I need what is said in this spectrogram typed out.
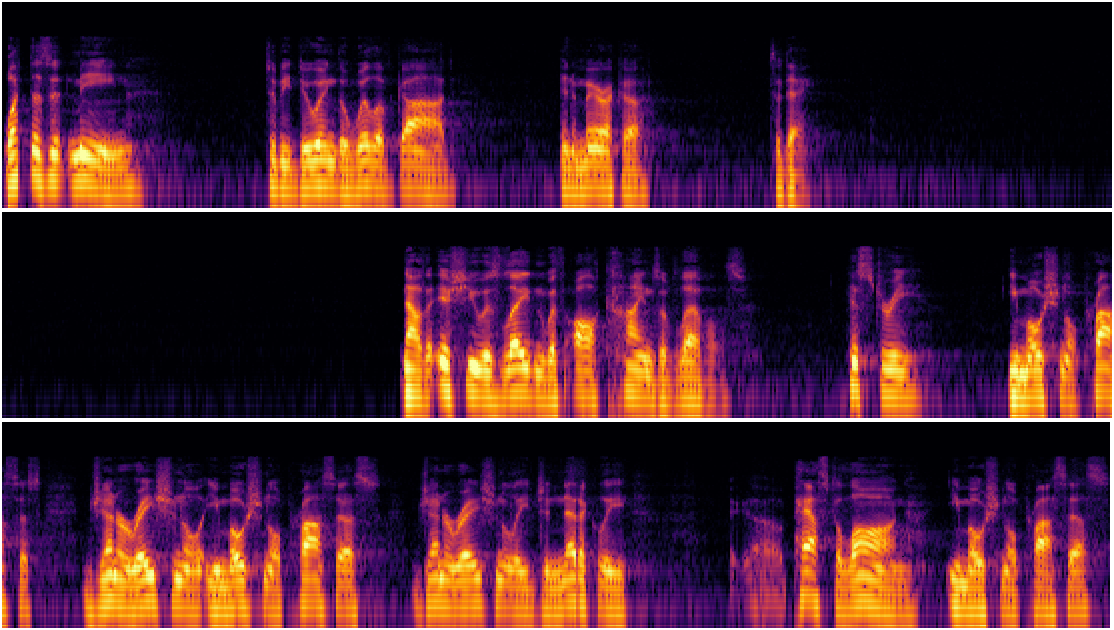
What does it mean to be doing the will of God in America today? Now, the issue is laden with all kinds of levels history, emotional process, generational emotional process, generationally, genetically uh, passed along emotional process.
